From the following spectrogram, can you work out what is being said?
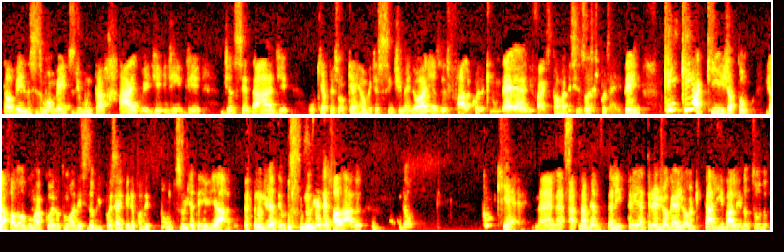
talvez nesses momentos de muita raiva e de, de, de, de ansiedade, o que a pessoa quer realmente é se sentir melhor e às vezes fala coisa que não deve, faz, toma decisões que depois se arrepende. Quem, quem aqui já, tom, já falou alguma coisa ou tomou uma decisão que depois se arrependeu falou putz, não devia ter enviado, não devia ter, não devia ter falado. Então, como que é? Né? Na, na verdade, ali, treino é treino, jogo é jogo, que tá ali valendo tudo.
